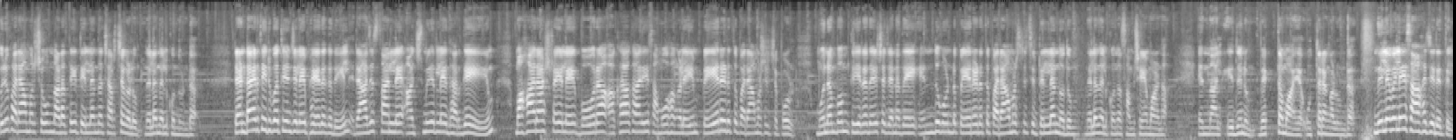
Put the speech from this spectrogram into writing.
ഒരു പരാമർശവും നടത്തിയിട്ടില്ലെന്ന ചർച്ചകളും നിലനിൽക്കുന്നുണ്ട്. രണ്ടായിരത്തി ഇരുപത്തിയഞ്ചിലെ ഭേദഗതിയിൽ രാജസ്ഥാനിലെ അജ്മീറിലെ ദർഗയെയും മഹാരാഷ്ട്രയിലെ ബോറ അഖാഖാരി സമൂഹങ്ങളെയും പേരെടുത്ത് പരാമർശിച്ചപ്പോൾ മുനമ്പം തീരദേശ ജനതയെ എന്തുകൊണ്ട് പേരെടുത്ത് പരാമർശിച്ചിട്ടില്ലെന്നതും നിലനിൽക്കുന്ന സംശയമാണ്. എന്നാൽ ഇതിനും വ്യക്തമായ ഉത്തരങ്ങളുണ്ട്. നിലവിലെ സാഹചര്യത്തിൽ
